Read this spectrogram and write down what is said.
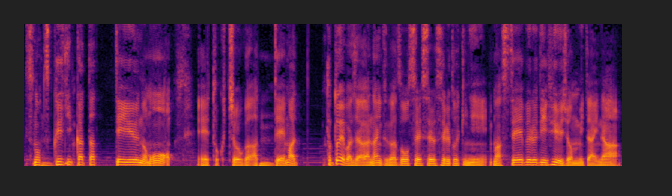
その作り方っていうのも、えー特徴があって、まあ、例えばじゃあ何か画像を生成するときに、まあ Stable Diffusion みたいな、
